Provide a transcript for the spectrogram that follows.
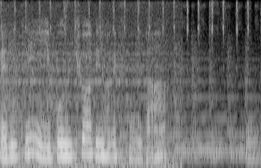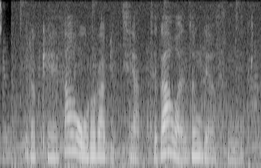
LED 2분 큐어링 하겠습니다. 이렇게 해서 오로라 비치 아트가 완성되었습니다.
